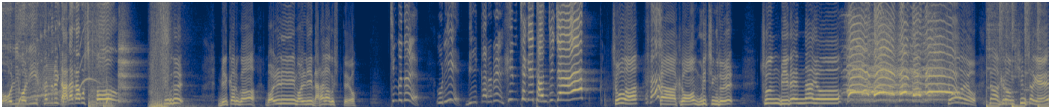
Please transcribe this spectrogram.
멀리 멀리 하늘을 날아가고 싶어 친구들, 밀가루가 멀리 멀리 날아가고 싶대요. 친구들, 우리 밀가루를 힘차게 던지자. 좋아. 자, 그럼 우리 친구들 준비됐나요? 네, 좋아요. 자, 그럼 힘차게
